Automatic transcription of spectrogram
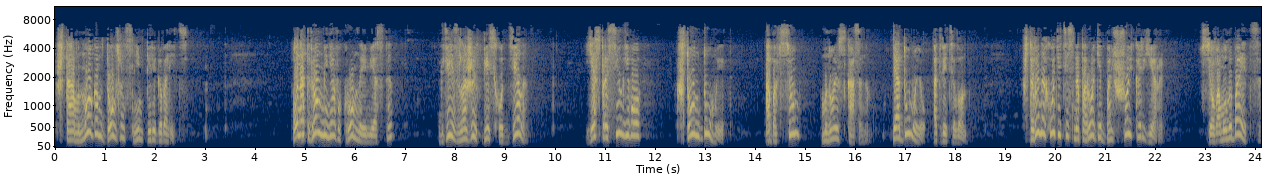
что о многом должен с ним переговорить. Он отвел меня в укромное место, где, изложив весь ход дела, я спросил его, что он думает обо всем мною сказанном. "Я думаю", ответил он, "что вы находитесь на пороге большой карьеры. Все вам улыбается.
